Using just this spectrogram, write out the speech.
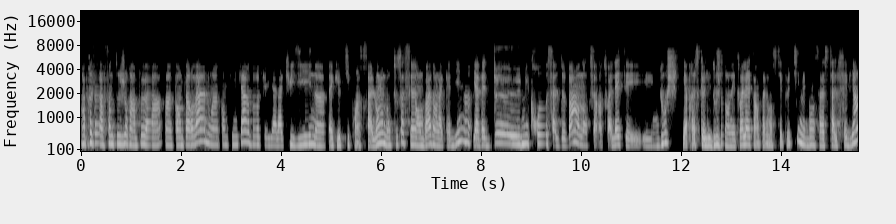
Après, ça ressemble toujours un peu à un camper van ou un camping-car. Donc il y a la cuisine avec le petit coin salon. Donc tout ça, c'est en bas dans la cabine. Il y avait deux micro salles de bain, donc c'est un toilette et, une douche. Il y a presque les douches dans les toilettes, hein, tellement c'était petit, mais bon, ça, ça le fait bien.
